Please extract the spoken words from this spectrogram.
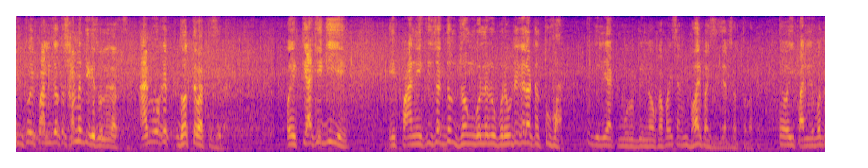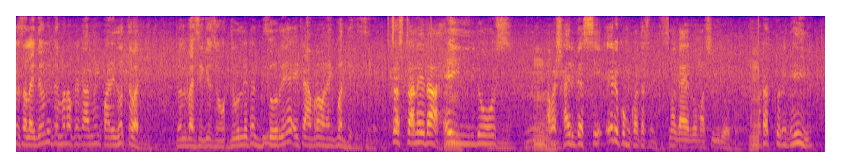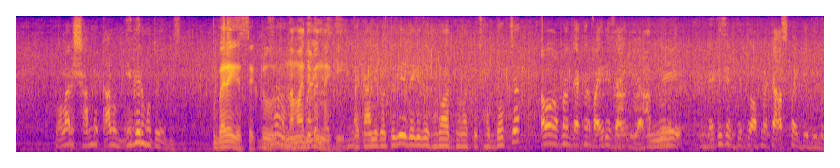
কিন্তু ওই পানি যত সামনের দিকে চলে যাচ্ছে আমি ওকে ধরতে পারতেছি না। ওই ট্যাকে গিয়ে এই পানি কিছু একদম জঙ্গলের উপরে উঠে গেল একটা তুফান। গেলে এক মুরব্বীর নৌকা পাইছে আমি ভয় পাইছি যার সত্য কথা। ওই পানির মধ্যে চালাই দেওনি তেমন ওকে আমি পানি ধরতে পারিনি। তাহলে বাঁচে গেছে যে বললে এটা দেওরে এটা আমরা অনেকবার দেখেছি। টানে না হেই লোস আবার সাইর গাছে এরকম কথা শুনতেছি। আমার গায়ের রোমা শিবির হঠাৎ করে দেই ট্রলারের সামনে কালো মেঘের মতো হয়ে গেছে। বেড়ে গেছে একটু নামাই দেবেন নাকি? কানি করতে দিয়ে দেখি যে ধমাত ধমাত শব্দ হচ্ছে। তাও আপনার দেখার বাইরে যায়নি। আপনি দেখেছেন কিন্তু আপনাকে আশপাই দিয়ে দিল।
